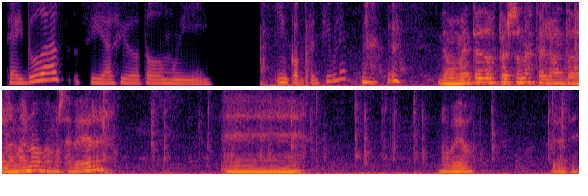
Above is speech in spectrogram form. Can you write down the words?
si hay dudas, si ha sido todo muy incomprensible. De momento hay dos personas que han levantado la mano. Vamos a ver. Eh, no veo. Espérate.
